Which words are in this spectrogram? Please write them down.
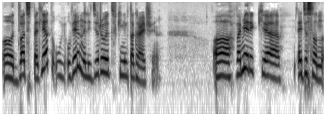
25 э, лет уверенно лидирует в кинематографии. В Америке Эдисон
